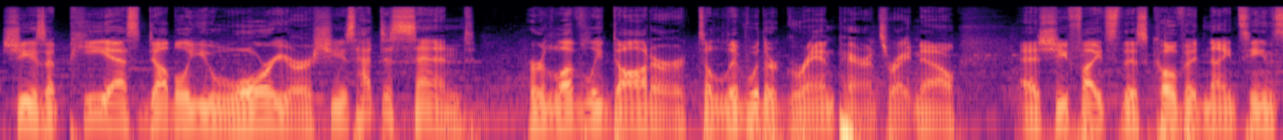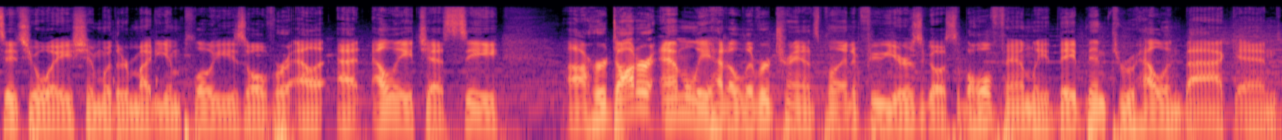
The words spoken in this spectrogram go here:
she is a PSW warrior. She has had to send her lovely daughter to live with her grandparents right now as she fights this COVID 19 situation with her mighty employees over at LHSC. Uh, her daughter Emily had a liver transplant a few years ago, so the whole family they've been through hell and back. And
